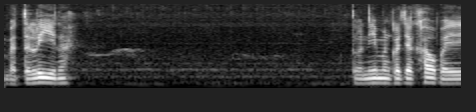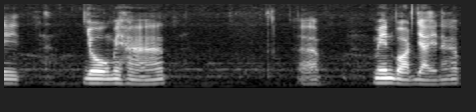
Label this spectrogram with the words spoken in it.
แบตเตอรี่นะ ตัวนี้มันก็จะเข้าไปโยงไปหาเมนบอร์ดใหญ่นะครับ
